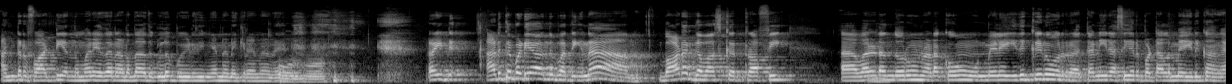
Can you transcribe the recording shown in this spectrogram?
அண்டர் ஃபார்ட்டி அந்த மாதிரி எதாவது நடந்தால் அதுக்குள்ளே போயிடுவீங்கன்னு நினைக்கிறேன் நான். ரைட்டு அடுத்தபடியாக வந்து பார்த்தீங்கன்னா பார்டர் கவாஸ்கர் ட்ராஃபி வருடந்தோறும் நடக்கும் உண்மையிலே இதுக்குன்னு ஒரு தனி ரசிகர் பட்டாளமே இருக்காங்க.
